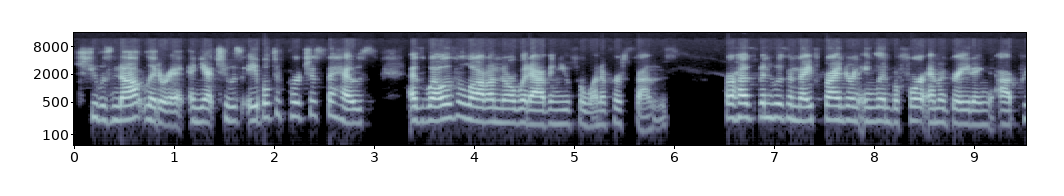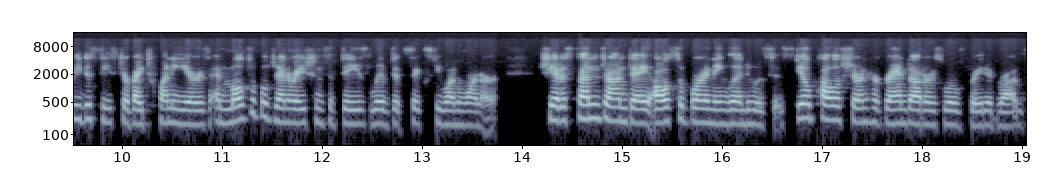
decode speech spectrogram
She was not literate, and yet she was able to purchase the house as well as a lot on Norwood Avenue for one of her sons. Her husband, who was a knife grinder in England before emigrating, uh, predeceased her by 20 years, and multiple generations of Days lived at 61 Warner. She had a son, John Day, also born in England, who was a steel polisher, and her granddaughters wove braided rugs.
